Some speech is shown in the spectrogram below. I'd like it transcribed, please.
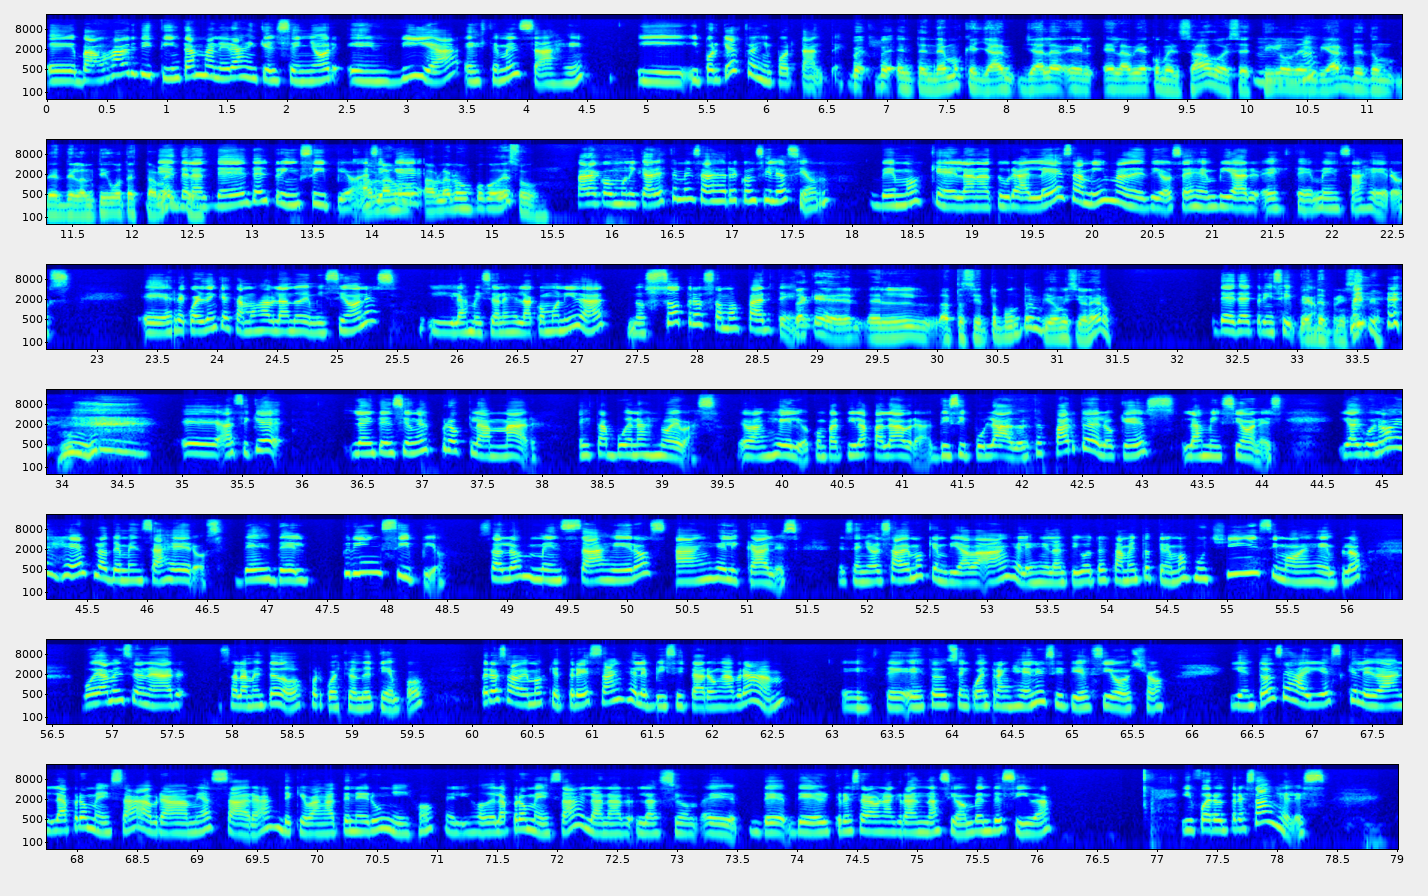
eh, vamos a ver distintas maneras en que el Señor envía este mensaje. ¿Y, por qué esto es importante? entendemos que ya, ya él, había comenzado ese estilo de enviar desde, el Antiguo Testamento. Desde, el principio. háblanos un poco de eso. Para comunicar este mensaje de reconciliación, vemos que la naturaleza misma de Dios es enviar este, mensajeros. Eh, recuerden que estamos hablando de misiones y las misiones en la comunidad. Nosotros somos parte. O sea que él, hasta cierto punto envió misioneros. Desde el principio. Desde el principio. Eh, así que la intención es proclamar estas buenas nuevas, evangelio, compartir la palabra, discipulado. Esto es parte de lo que es las misiones. Y algunos ejemplos de mensajeros desde el principio son los mensajeros angelicales. El Señor sabemos que enviaba ángeles. En el Antiguo Testamento tenemos muchísimos ejemplos. Voy a mencionar solamente dos por cuestión de tiempo, pero sabemos que tres ángeles visitaron a Abraham. Este, esto se encuentra en Génesis 18. Y entonces ahí es que le dan la promesa a Abraham y a Sara de que van a tener un hijo, el hijo de la promesa, la nación, eh, de, de él crecerá una gran nación bendecida. Y fueron tres ángeles.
